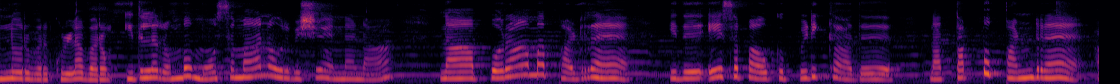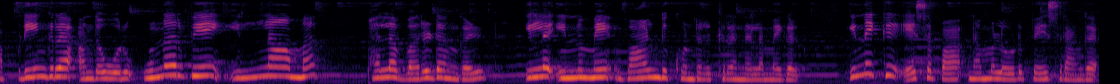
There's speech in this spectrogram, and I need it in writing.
இன்னொருவருக்குள்ளே வரும். இதில் ரொம்ப மோசமான ஒரு விஷயம் என்னென்னா நான் பொறாமப்படுறேன் இது ஏசப்பாவுக்கு பிடிக்காது நான் தப்பு பண்ணுறேன் அப்படிங்கிற அந்த ஒரு உணர்வே இல்லாமல் பல வருடங்கள் இல்லை இன்னுமே வாழ்ந்து கொண்டிருக்கிற நிலைமைகள். இன்றைக்கு ஏசப்பா நம்மளோடு பேசுகிறாங்க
